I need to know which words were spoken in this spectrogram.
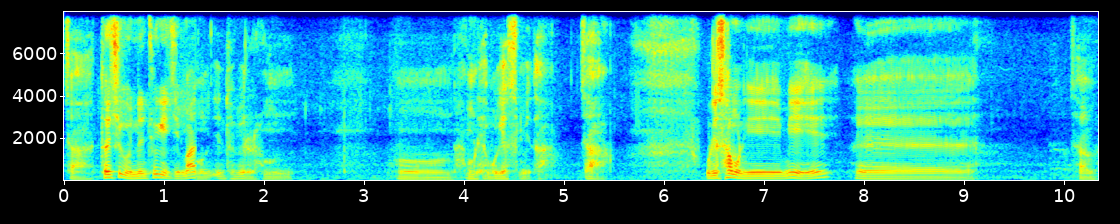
자, 드시고 있는 중이지만 인터뷰를 한번 어, 한번 해보겠습니다. 자, 우리 사모님이 에, 참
